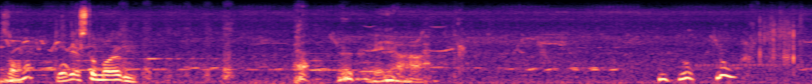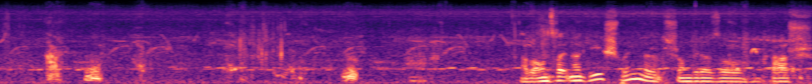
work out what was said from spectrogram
So, die wirst du mögen. Aber unsere Energie schwindet schon wieder so rasch.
